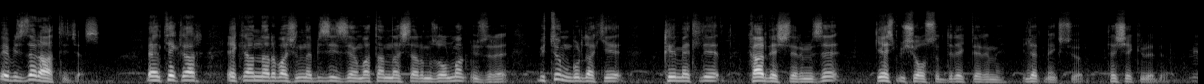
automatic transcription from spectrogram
ve biz de rahatlayacağız. Ben tekrar ekranları başında bizi izleyen vatandaşlarımız olmak üzere bütün buradaki kıymetli kardeşlerimize geçmiş olsun dileklerimi iletmek istiyorum. Teşekkür ediyorum. Ve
